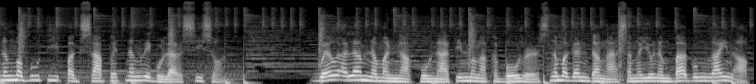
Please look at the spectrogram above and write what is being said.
ng mabuti pagsapit ng regular season. Well alam naman nga po natin mga kabowlers na maganda nga sa ngayon ang bagong lineup,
